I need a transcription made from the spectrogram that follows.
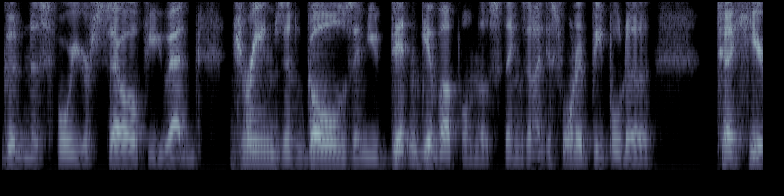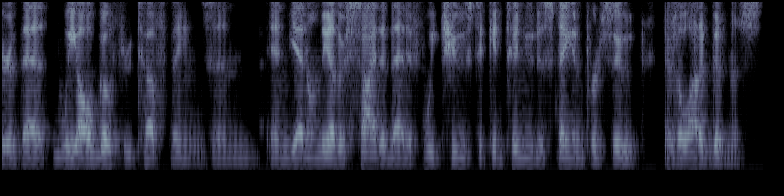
goodness for yourself. You had dreams and goals and you didn't give up on those things. And I just wanted people to to hear that we all go through tough things and and yet on the other side of that if we choose to continue to stay in pursuit there's a lot of goodness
